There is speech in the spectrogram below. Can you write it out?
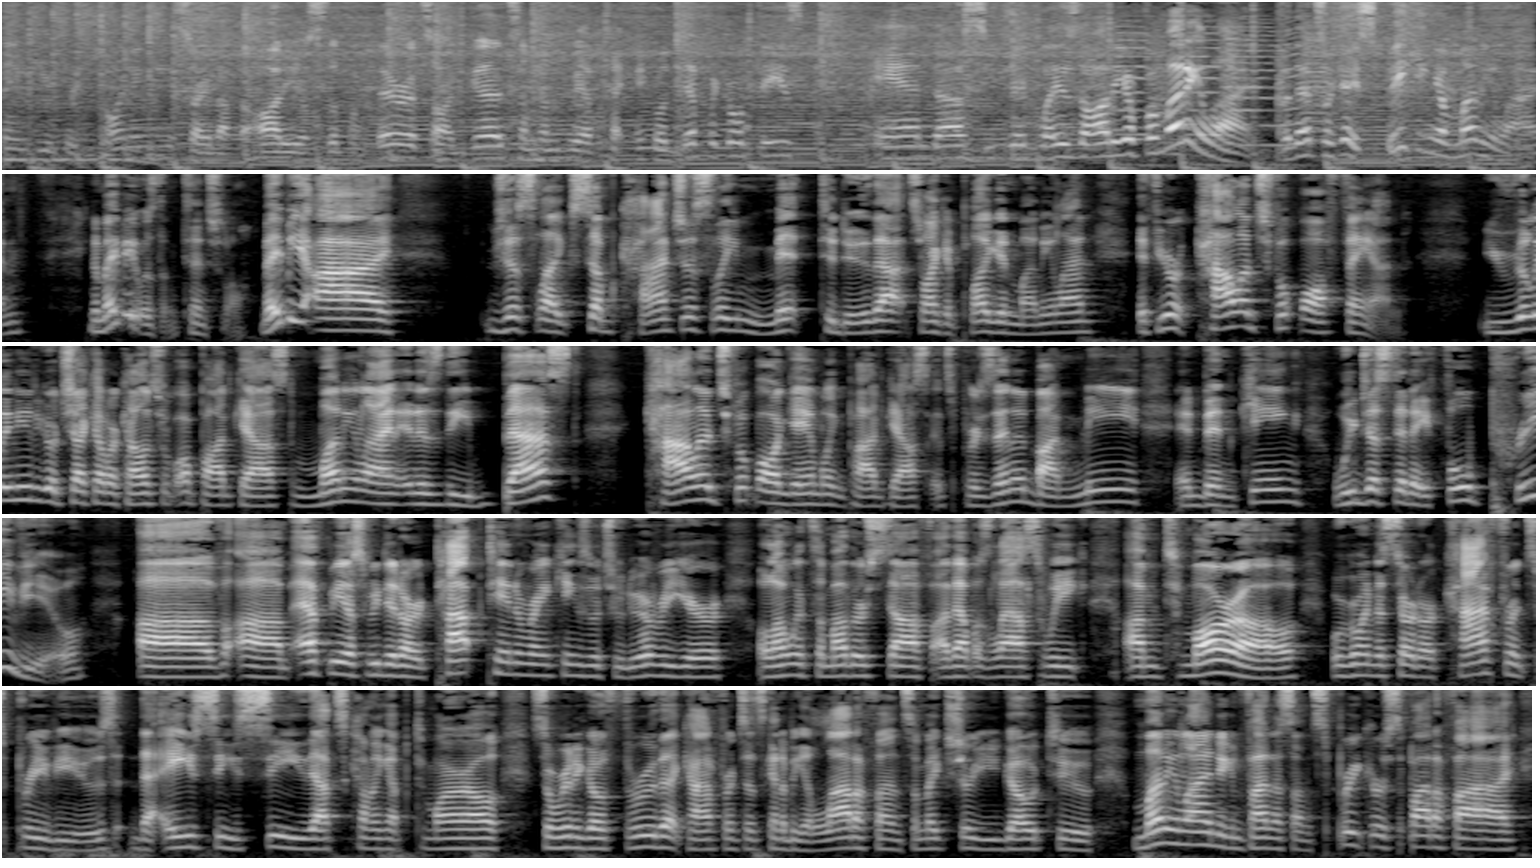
Thank you for joining me. Sorry about the audio slip up there. It's all good. Sometimes we have technical difficulties, and uh, CJ plays the audio for Moneyline, but that's okay. Speaking of Moneyline, you know maybe it was intentional. Maybe I just like subconsciously meant to do that so I could plug in Moneyline. If you're a college football fan, you really need to go check out our college football podcast, Moneyline. It is the best college football gambling podcast. It's presented by me and Ben King. We just did a full preview of um, FBS. We did our top 10 rankings, which we do every year, along with some other stuff. Uh, that was last week. Um, tomorrow, we're going to start our conference previews, the ACC. That's coming up tomorrow. So we're going to go through that conference. It's going to be a lot of fun. So make sure you go to Moneyline. You can find us on Spreaker, Spotify,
